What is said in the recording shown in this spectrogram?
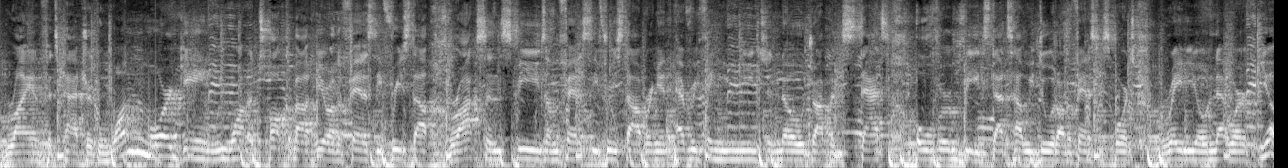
Ryan Fitzpatrick. One more game we want to talk about here on the Fantasy Freestyle. Rocks and speeds on the Fantasy Freestyle, bringing everything you need to know, dropping stats over beats. That's how we do it on the Fantasy Sports Radio Network. Yo,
